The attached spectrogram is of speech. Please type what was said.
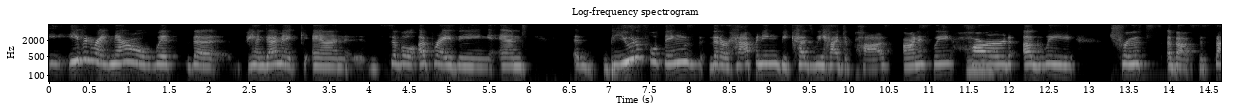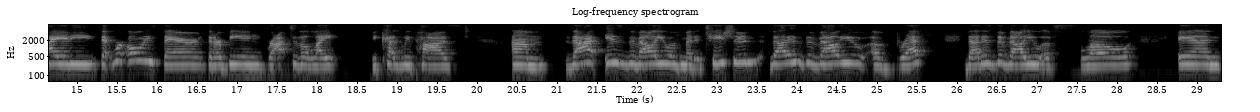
e- even right now with the pandemic and civil uprising and beautiful things that are happening because we had to pause honestly Mhm. hard ugly truths about society that were always there that are being brought to the light because we paused. Um, that is the value of meditation. That is the value of breath. That is the value of slow. And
